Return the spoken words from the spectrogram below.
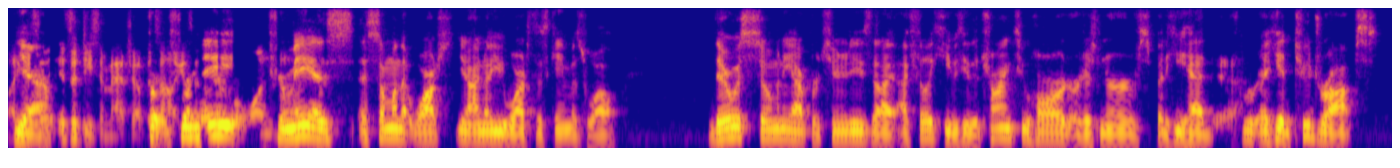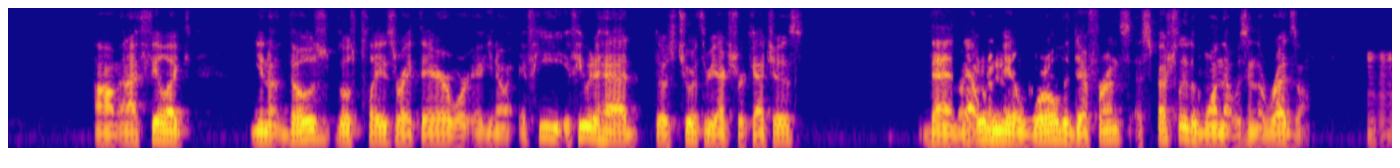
Like, Yeah. it's a, it's a decent matchup. It's For, not like for me, one, for but- me as as someone that watched, you know, I know you watched this game as well. There was so many opportunities that I, I feel like he was either trying too hard or just nerves. But he had Yeah. th- he had two drops, um, and I feel like you know those those plays right there were you know if he if he would have had those two or three extra catches, then that that would've made made a world of difference, especially the one that was in the red zone. hmm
